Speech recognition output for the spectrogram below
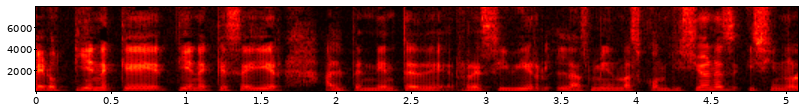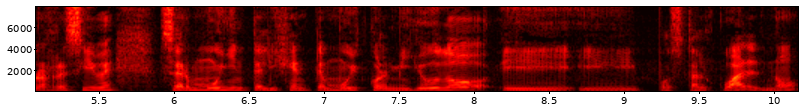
pero tiene que, tiene que seguir al pendiente de recibir las mismas condiciones y si no las recibe, ser muy inteligente, muy colmilludo y, y pues tal cual, ¿no?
